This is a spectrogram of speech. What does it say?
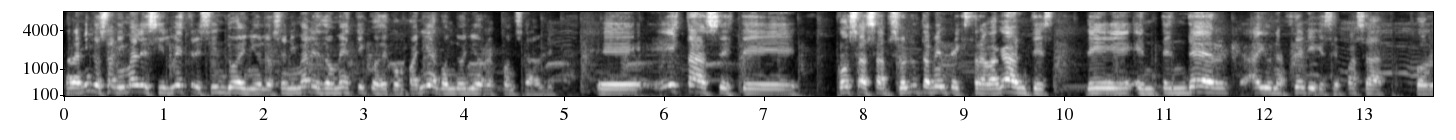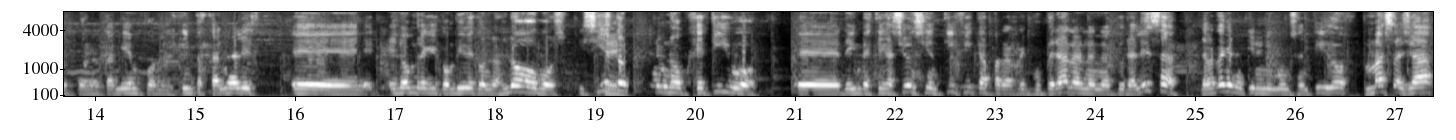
para mí los animales silvestres sin dueño, los animales domésticos de compañía con dueño responsable. estas este, cosas absolutamente extravagantes de entender, hay una serie que se pasa también por distintos canales, eh, el hombre que convive con los lobos. Y si esto tiene un objetivo eh, de investigación científica para recuperar a la naturaleza, la verdad que no tiene ningún sentido, más allá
